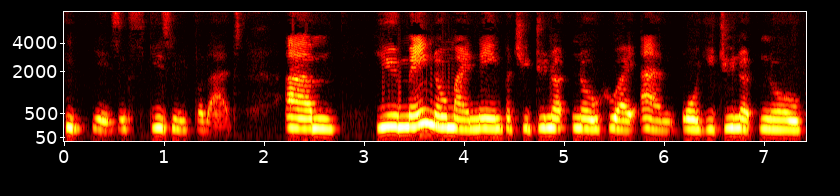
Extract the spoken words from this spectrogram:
yes, excuse me for that. Um, you may know my name, but you do not know who I am, or you do not know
